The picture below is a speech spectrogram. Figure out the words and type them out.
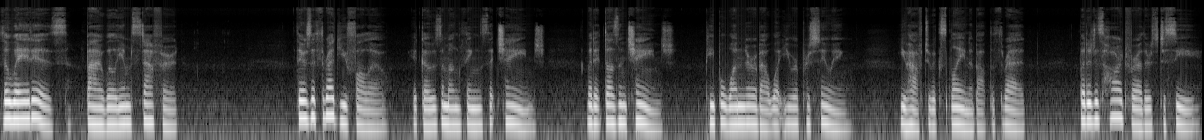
The Way It Is by William Stafford. There's a thread you follow. It goes among things that change, but it doesn't change. People wonder about what you are pursuing. You have to explain about the thread, but it is hard for others to see.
